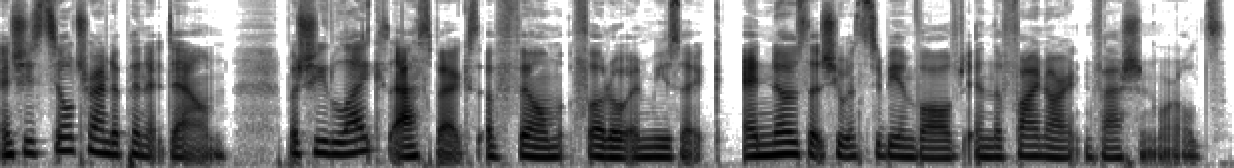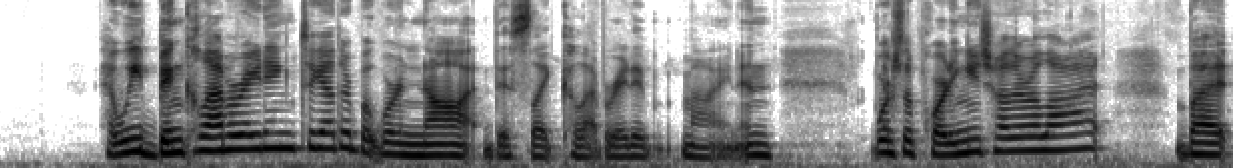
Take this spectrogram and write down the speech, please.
and she's still trying to pin it down, but she likes aspects of film, photo, and music, and knows that she wants to be involved in the fine art and fashion worlds. We've been collaborating together, but we're not this like collaborative mind, and we're supporting each other a lot. But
